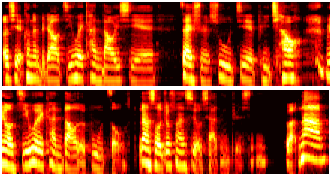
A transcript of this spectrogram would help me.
而且可能比较有机会看到一些。在学术界比较 没有机会看到的步骤，那时候就算是有下定决心，对吧？那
